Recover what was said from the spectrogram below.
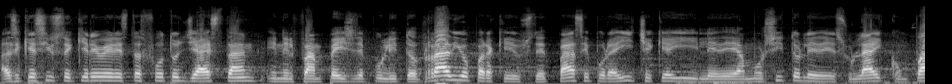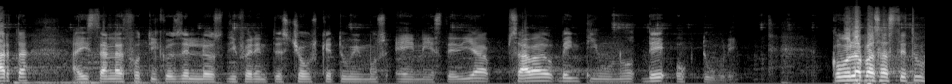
Así que si usted quiere ver estas fotos, ya están en el fanpage de Pulitop Radio para que usted pase por ahí, cheque ahí, le dé amorcito, le dé su like, comparta. Ahí están las foticos de los diferentes shows que tuvimos en este día, sábado 21 de octubre. ¿Cómo la pasaste tú?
